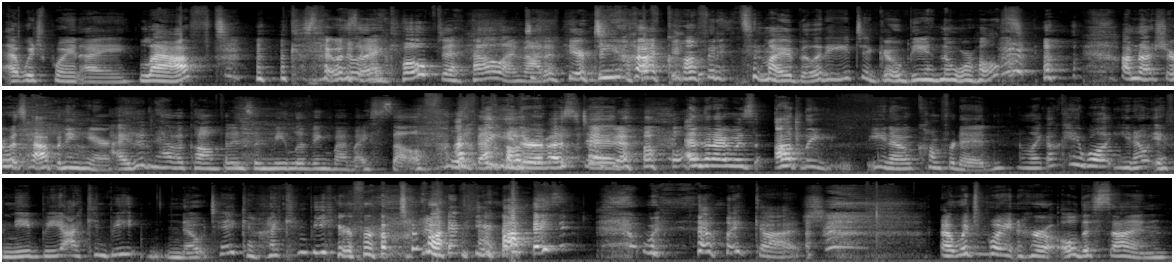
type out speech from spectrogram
At which point I laughed because I was I like, hope to hell I'm out of here. do you have confidence in my ability to go be in the world? I'm not sure what's happening here. I didn't have a confidence in me living by myself. I think either of us did. And then I was oddly, you know, comforted. I'm like, okay, well, you know, if need be, I can be note taken. I can be here for up to five years. oh my gosh. At which point, her oldest son,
